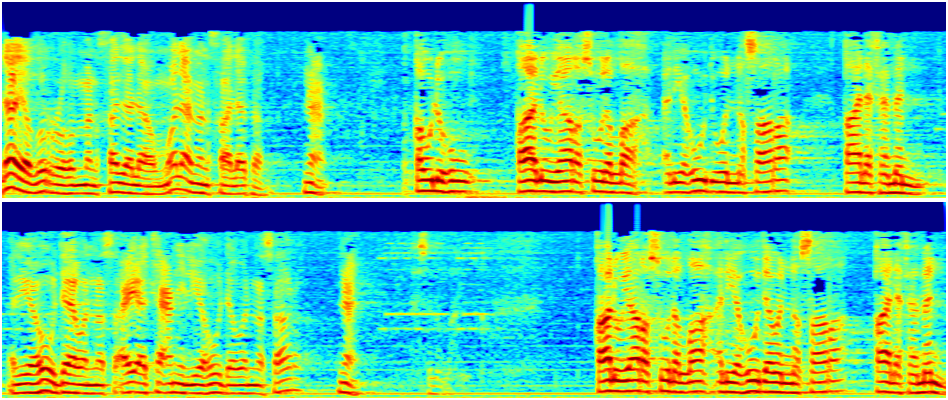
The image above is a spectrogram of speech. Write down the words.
لا يضرهم من خذلهم ولا من خالفهم. نعم. قوله قالوا يا رسول الله اليهود والنصارى؟ قال فمن؟ اليهود والنصارى. أي تعني اليهود والنصارى؟ نعم. قالوا يا رسول الله اليهود والنصارى؟ قال فمن؟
